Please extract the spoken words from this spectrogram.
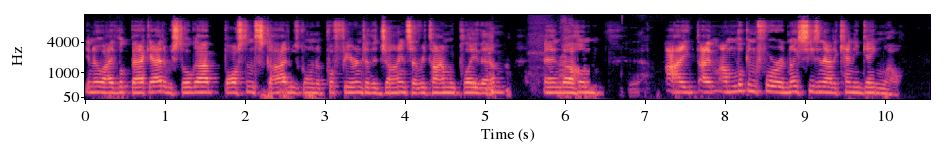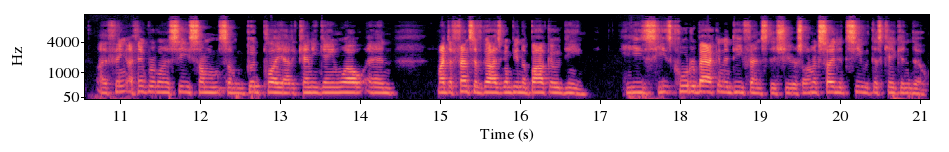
you know, I look back at it. We still got Boston Scott, who's going to put fear into the Giants every time we play them, and um, I I'm, I'm looking for a nice season out of Kenny Gainwell. I think I think we're going to see some some good play out of Kenny Gainwell, and my defensive guy is going to be Nakobe Dean. He's he's quarterback in the defense this year, so I'm excited to see what this kid can do.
